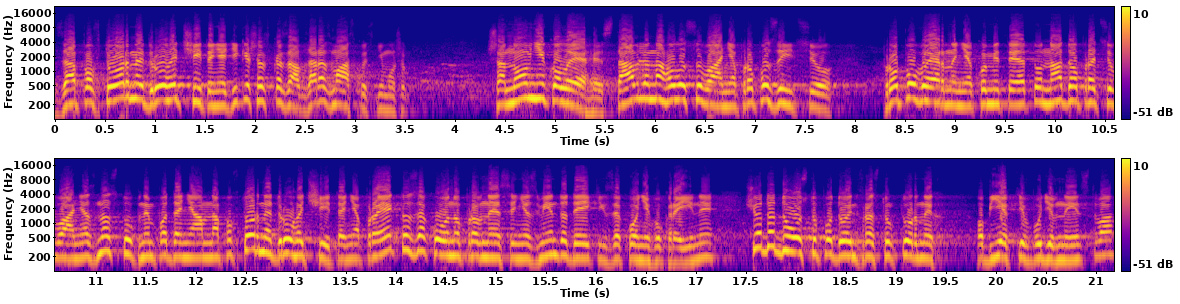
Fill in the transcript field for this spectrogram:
За повторне друге читання, тільки що сказав, зараз маску зніму. Щоб... Шановні колеги, ставлю на голосування пропозицію про повернення комітету на доопрацювання з наступним поданням на повторне друге читання проекту Закону про внесення змін до деяких законів України щодо доступу до інфраструктурних об'єктів будівництва,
